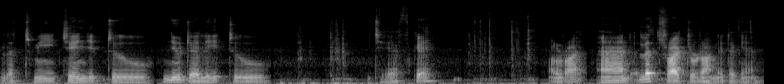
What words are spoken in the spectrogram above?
let me change it to New Delhi to JFK. All right, and let's try to run it again.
